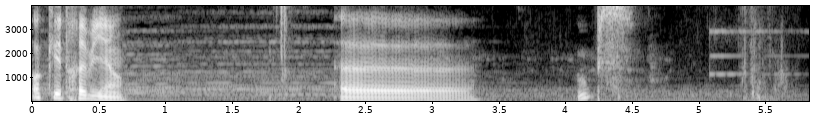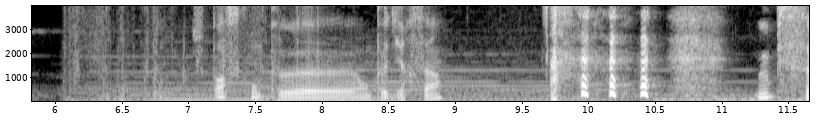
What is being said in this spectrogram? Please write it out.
Ok, très bien. Euh... Oups. Je pense qu'on peut, euh, on peut dire ça. Oups.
